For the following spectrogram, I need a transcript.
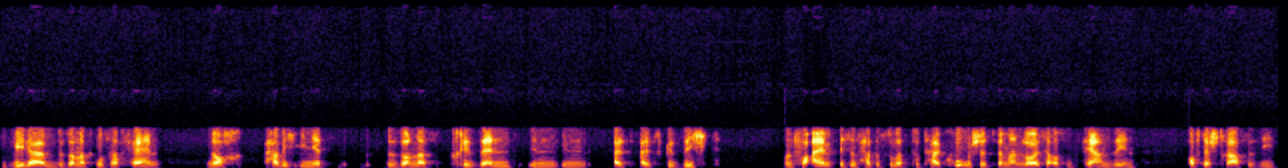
weder ein besonders großer Fan, noch habe ich ihn jetzt besonders präsent in, in, als, als Gesicht. Und vor allem ist es, hat es sowas total komisches, wenn man Leute aus dem Fernsehen auf der Straße sieht.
